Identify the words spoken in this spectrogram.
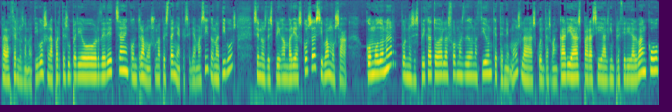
para hacer los donativos en la parte superior derecha encontramos una pestaña que se llama así, donativos, se nos despliegan varias cosas y vamos a cómo donar, pues nos explica todas las formas de donación que tenemos, las cuentas bancarias para si alguien prefiere ir al banco,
